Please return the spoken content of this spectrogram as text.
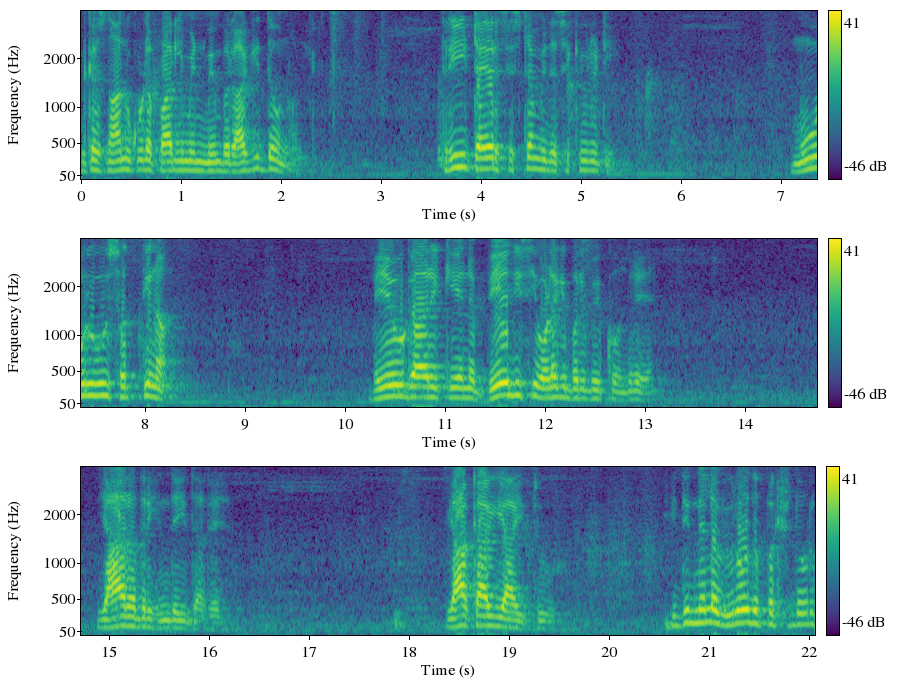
ಬಿಕಾಸ್ ನಾನು ಕೂಡ ಪಾರ್ಲಿಮೆಂಟ್ ಮೆಂಬರ್ ಆಗಿದ್ದವನು ಅಲ್ಲಿ. ತ್ರೀ ಟೈರ್ ಸಿಸ್ಟಮ್ ಇದೆ ಸೆಕ್ಯೂರಿಟಿ ಮೂರು ಸೊತ್ತಿನ ಬೇವುಗಾರಿಕೆಯನ್ನು ಭೇದಿಸಿ ಒಳಗೆ ಬರಬೇಕು ಅಂದರೆ ಯಾರಾದರೂ ಹಿಂದೆ ಇದ್ದಾರೆ. ಯಾಕಾಗಿ ಆಯಿತು? ಇದನ್ನೆಲ್ಲ ವಿರೋಧ ಪಕ್ಷದವರು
